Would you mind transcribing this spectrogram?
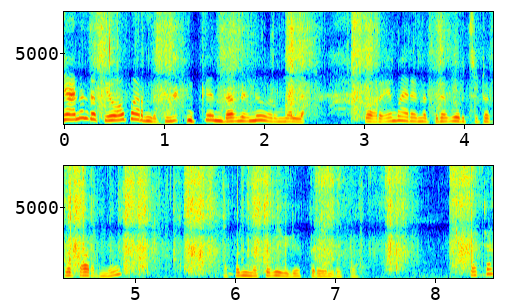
ഞാൻ എന്തൊക്കെയോ പറഞ്ഞിട്ടുണ്ട്. എനിക്ക് എന്താണെന്ന് തന്നെ ഓർമ്മയില്ല. കുറേ മരണത്തിനെ കുറിച്ചിട്ടൊക്കെ പറഞ്ഞു. അപ്പം ഇന്നത്തെ വീഡിയോ എത്രയുണ്ട് കേട്ടോ ചാച്ചാ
